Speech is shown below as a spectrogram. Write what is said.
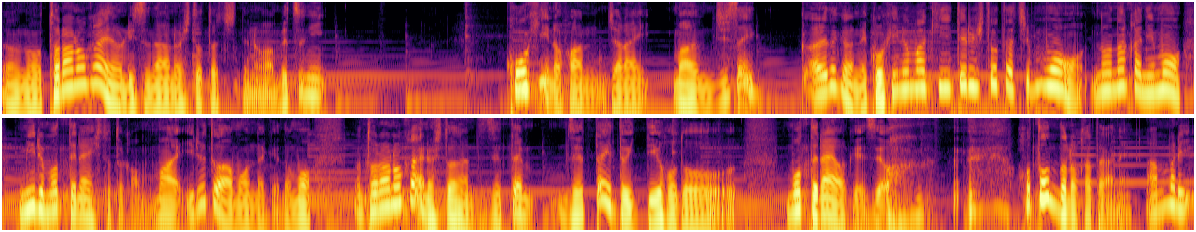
あ、あの虎の会のリスナーの人たちっていうのは別にコーヒーのファンじゃない。まあ実際あれだけどね、コーヒー沼聞いてる人たちも、の中にも、見る持ってない人とかも、まあ、いるとは思うんだけども、虎の会の人なんて絶対、絶対と言っていいほど持ってないわけですよ。ほとんどの方がね、あんまり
